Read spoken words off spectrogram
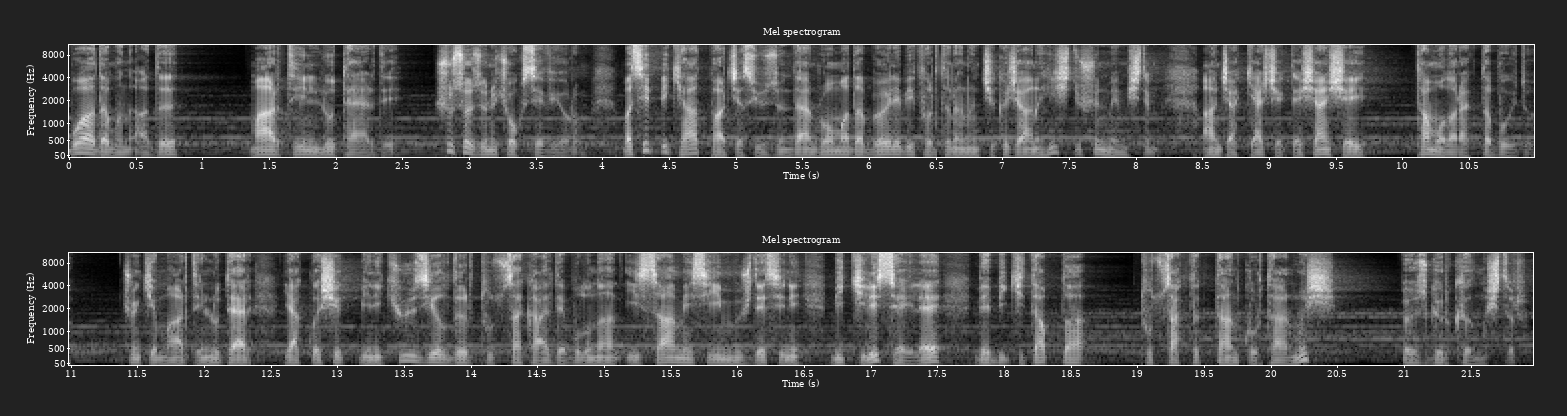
Bu adamın adı Martin Luther'di. Şu sözünü çok seviyorum. Basit bir kağıt parçası yüzünden Roma'da böyle bir fırtınanın çıkacağını hiç düşünmemiştim. Ancak gerçekleşen şey tam olarak da buydu. Çünkü Martin Luther yaklaşık 1200 yıldır tutsak halde bulunan İsa Mesih'in müjdesini bir kiliseyle ve bir kitapla tutsaklıktan kurtarmış, özgür kılmıştır. —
